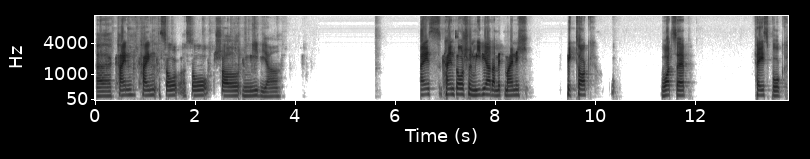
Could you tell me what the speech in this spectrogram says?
äh, kein kein So Social Media. Heißt kein Social Media, damit meine ich TikTok, WhatsApp Facebook,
